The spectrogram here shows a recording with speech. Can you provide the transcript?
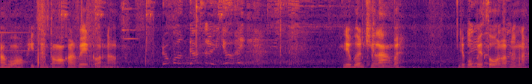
้าผมออกผิดนะต้องออกคารเวทก่อนนะครับ เดี๋ยวเพื่อนคีล่างไป เดี๋ยวผมไปโซนแป๊บนึงนะ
